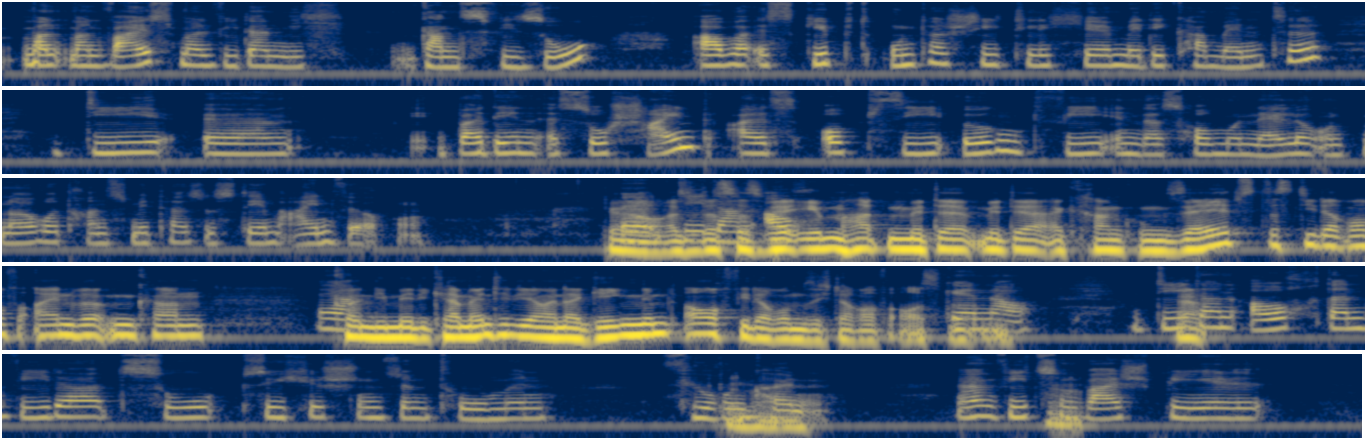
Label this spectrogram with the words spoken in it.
man, man weiß mal wieder nicht ganz wieso, aber es gibt unterschiedliche Medikamente, die äh, bei denen es so scheint, als ob sie irgendwie in das hormonelle und Neurotransmittersystem einwirken. Genau, äh, also das, was wir eben hatten mit der, mit der Erkrankung selbst, dass die darauf einwirken kann, ja. können die Medikamente, die man dagegen nimmt, auch wiederum sich darauf auswirken. Genau. Die ja. dann auch dann wieder zu psychischen Symptomen führen genau. können. Ja, wie zum Beispiel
